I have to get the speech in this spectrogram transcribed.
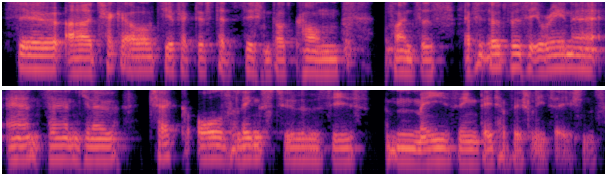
So uh, check out theeffectivestatistician.com, find this episode with Irene, and then, you know, check all the links to these amazing data visualizations.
